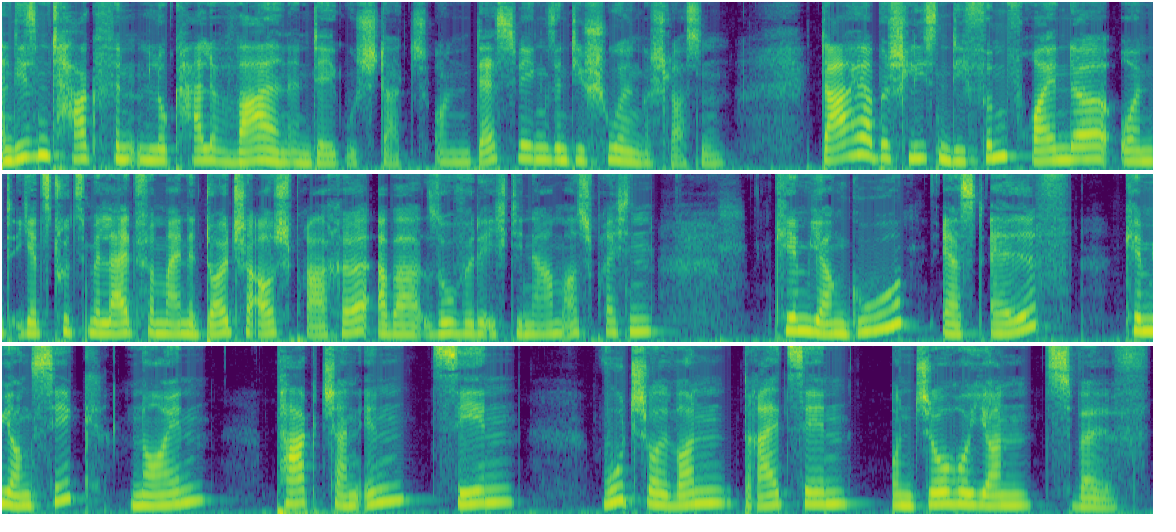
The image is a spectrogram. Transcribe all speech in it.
An diesem Tag finden lokale Wahlen in Daegu statt und deswegen sind die Schulen geschlossen. Daher beschließen die fünf Freunde, und jetzt tut's mir leid für meine deutsche Aussprache, aber so würde ich die Namen aussprechen, Kim Jong-gu, erst elf, Kim Jong-sik, neun, Park Chan-in, zehn, Woo Chol-won, dreizehn und Jo Ho-yon, zwölf,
